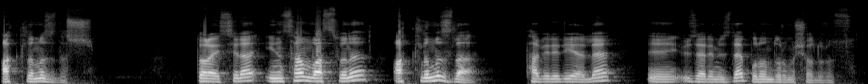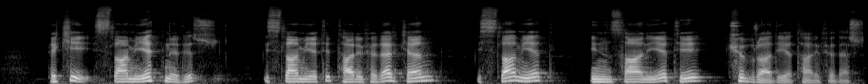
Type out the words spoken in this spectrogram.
aklımızdır. Dolayısıyla insan vasfını aklımızla tabiri diğerle e, üzerimizde bulundurmuş oluruz. Peki İslamiyet nedir? İslamiyeti tarif ederken İslamiyet insaniyeti kübra diye tarif eder.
